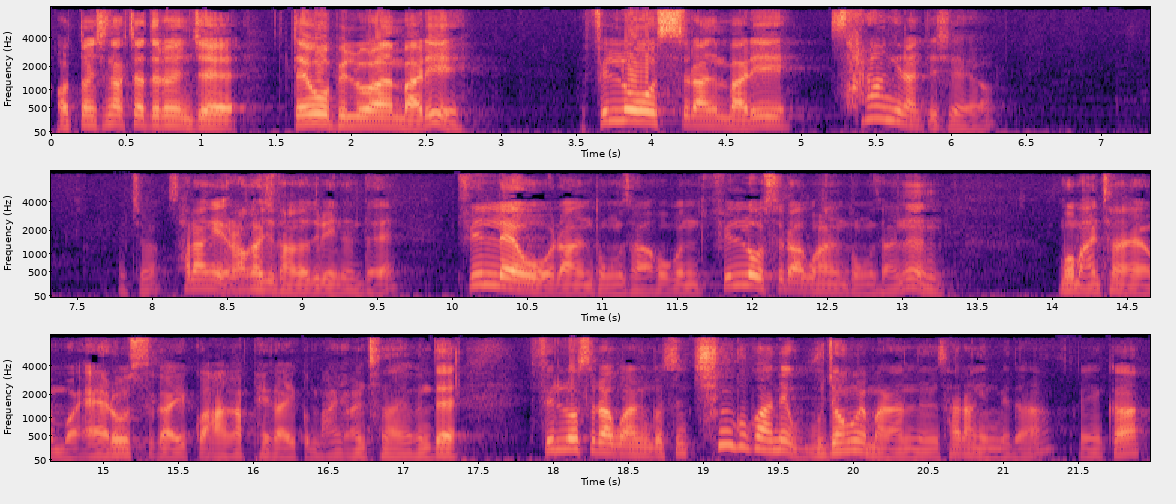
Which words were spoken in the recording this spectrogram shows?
어떤 신학자들은 이제 테오빌로라는 말이 필로스라는 말이 사랑이란 뜻이에요. 그렇죠? 사랑의 여러 가지 단어들이 있는데 필레오라는 동사 혹은 필로스라고 하는 동사는 뭐 많잖아요. 뭐 에로스가 있고 아가페가 있고 많이 많잖아요. 근데 필로스라고 하는 것은 친구 간의 우정을 말하는 사랑입니다. 그러니까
